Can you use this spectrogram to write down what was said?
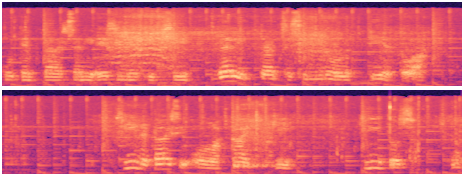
kuten päässäni esimerkiksi välittääksesi minulle tietoa. Siinä taisi olla kaikki. Kiitos, kun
